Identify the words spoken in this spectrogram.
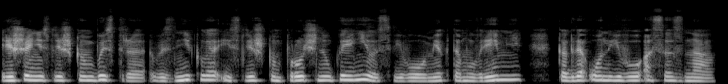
Решение слишком быстро возникло и слишком прочно укоренилось в его уме к тому времени, когда он его осознал.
